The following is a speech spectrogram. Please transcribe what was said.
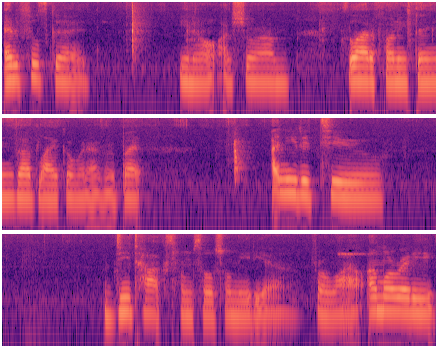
And it feels good. You know, I'm sure um, I'm there's a lot of funny things I'd like or whatever, but I needed to detox from social media for a while. I'm already,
